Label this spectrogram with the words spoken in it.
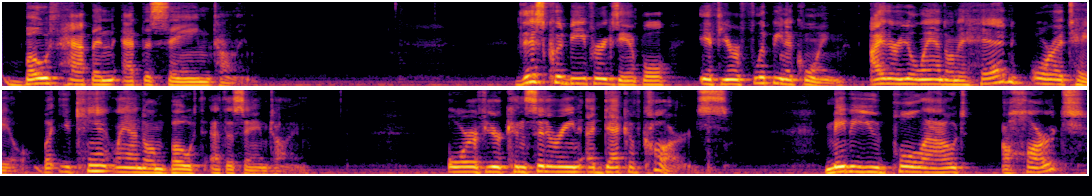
both happen at the same time. This could be, for example, if you're flipping a coin. Either you'll land on a head or a tail, but you can't land on both at the same time or if you're considering a deck of cards. Maybe you'd pull out a heart,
